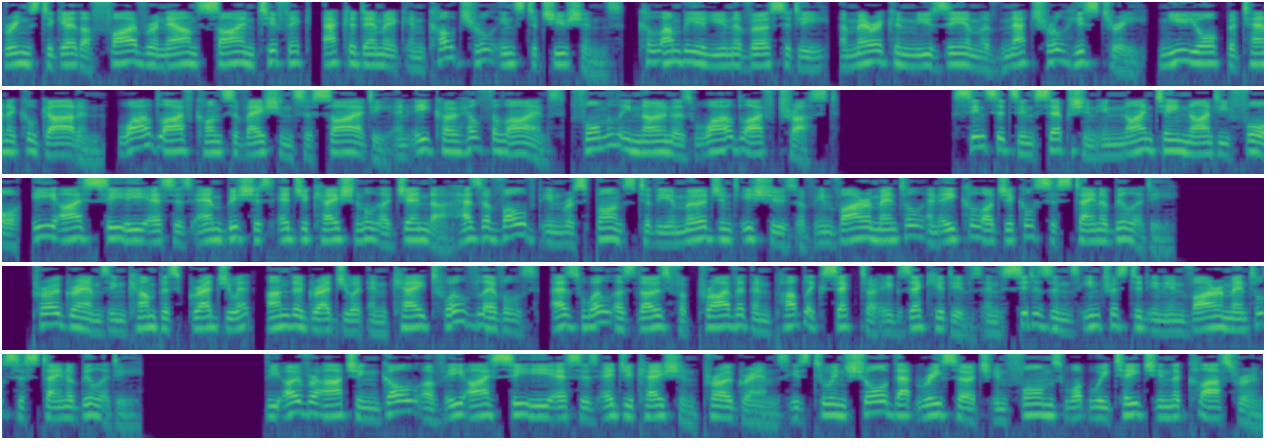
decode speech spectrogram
brings together five renowned scientific, academic and cultural institutions, Columbia University, American Museum of Natural History, New York Botanical Garden, Wildlife Conservation Society and EcoHealth Alliance formerly known as Wildlife Trust. Since its inception in 1994, EICES's ambitious educational agenda has evolved in response to the emergent issues of environmental and ecological sustainability. programs encompass graduate, undergraduate and K-12 levels, as well as those for private and public sector executives and citizens interested in environmental sustainability. The overarching goal of EICES's education programs is to ensure that research informs what we teach in the classroom.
